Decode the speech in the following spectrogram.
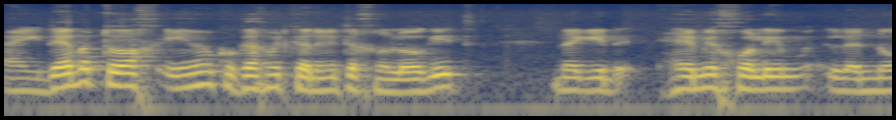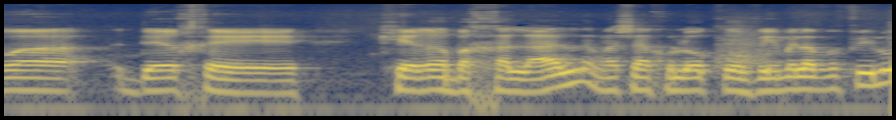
אני די בטוח, אם הם כל כך מתקדמים טכנולוגית, נגיד, הם יכולים לנוע דרך אה, קרע בחלל, מה שאנחנו לא קרובים אליו אפילו,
